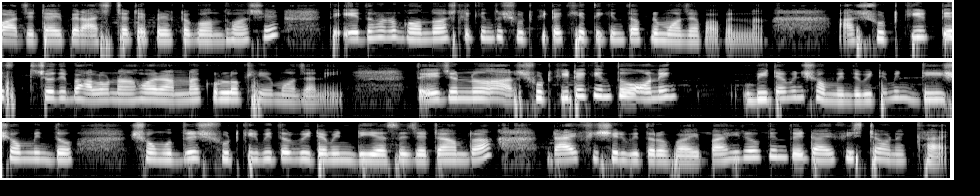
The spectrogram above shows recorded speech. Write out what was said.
বাজে টাইপের আষ্টা টাইপের একটা গন্ধ আসে। তো এই ধরনের গন্ধ আসলে কিন্তু শুটকিটা খেতে কিন্তু আপনি মজা পাবেন না। আর শুটকির টেস্ট যদি ভালো না হয়, রান্না করলেও খেয়ে মজা নেই। তো এই জন্য আর শুটকিটা কিন্তু অনেক ভিটামিন সমৃদ্ধ, ভিটামিন ডি সমৃদ্ধ। সমুদ্রের শুটকির ভিতর ভিটামিন ডি আছে যেটা আমরা ডাই ফিশের ভিতরে পাই। বাহিরেও কিন্তু এই ডাই ফিশটা অনেক খায়।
